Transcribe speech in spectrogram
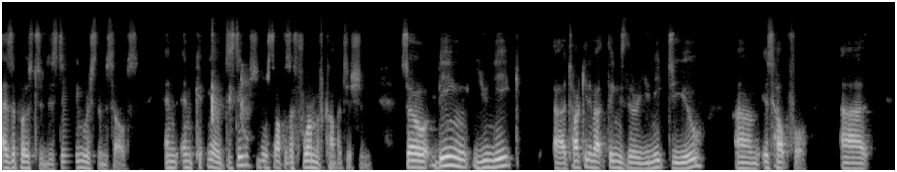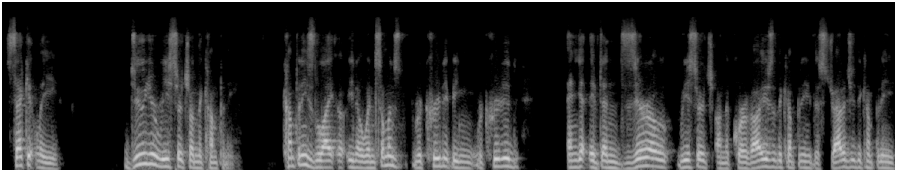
as opposed to distinguish themselves and and you know distinguishing yourself is a form of competition so being unique uh, talking about things that are unique to you um, is helpful uh, secondly do your research on the company companies like you know when someone's recruited being recruited and yet they've done zero research on the core values of the company the strategy of the company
